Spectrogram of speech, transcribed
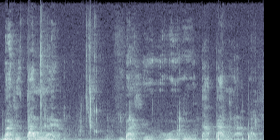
맛이 달라요. 맛이 다 달라 맛이.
